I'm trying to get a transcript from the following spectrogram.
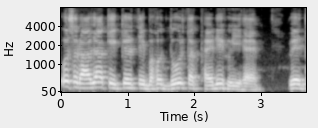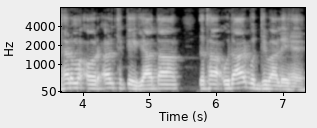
उस राजा की कीर्ति बहुत दूर तक फैली हुई है। वे धर्म और अर्थ के ज्ञाता तथा उदार बुद्धि वाले हैं।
